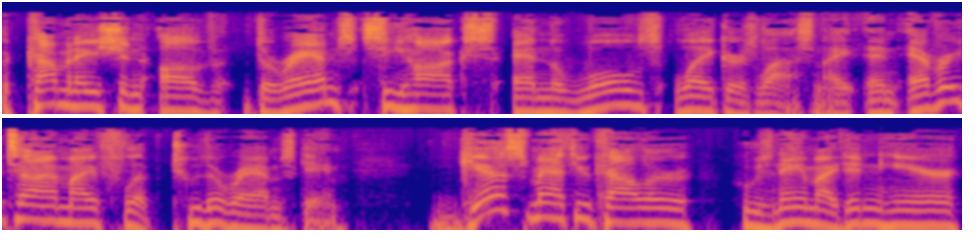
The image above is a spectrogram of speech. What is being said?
a combination of the Rams, Seahawks, and the Wolves, Lakers last night. And every time I flip to the Rams game, guess Matthew Coller whose name I didn't hear,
